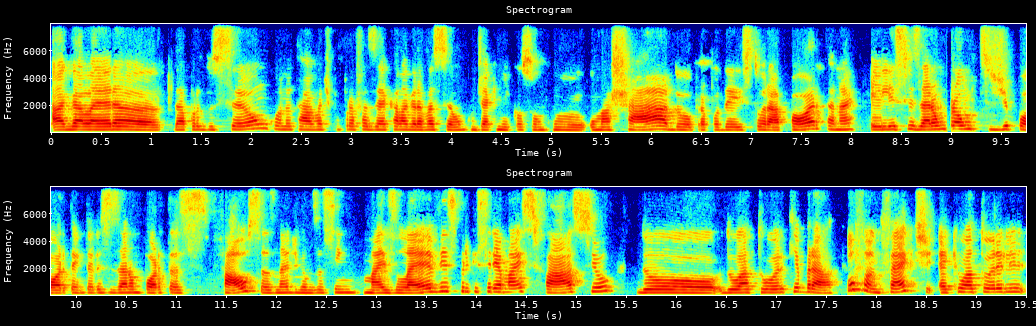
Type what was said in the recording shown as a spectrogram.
a galera da produção, quando tava, tipo, pra fazer aquela gravação com Jack Nicholson com o machado, para poder estourar a porta, né? Eles fizeram prompts de porta, então eles fizeram portas falsas, né, digamos assim, mais leves, porque seria mais fácil do, do ator quebrar. O fun fact é que o ator, ele,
